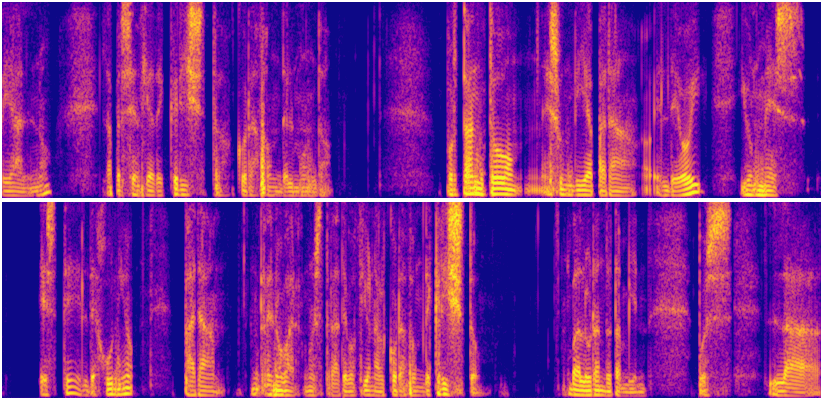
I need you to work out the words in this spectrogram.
real, ¿no? La presencia de Cristo, corazón del mundo. Por tanto, es un día para el de hoy y un mes este, el de junio, para renovar nuestra devoción al corazón de Cristo, valorando también pues la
